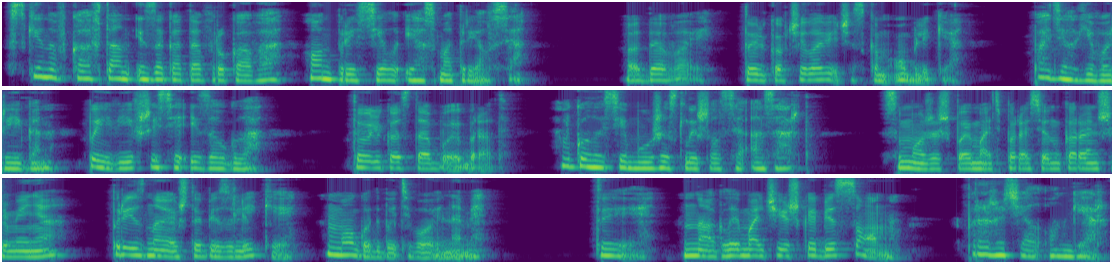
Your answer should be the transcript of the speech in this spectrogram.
Скинув кафтан и закатав рукава, он присел и осмотрелся. «А давай, только в человеческом облике», – подел его Риган, появившийся из-за угла. «Только с тобой, брат». В голосе мужа слышался азарт. Сможешь поймать поросенка раньше меня? Признаю, что безликие могут быть воинами». «Ты, наглый мальчишка Бессон», – прорычал он Гер.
